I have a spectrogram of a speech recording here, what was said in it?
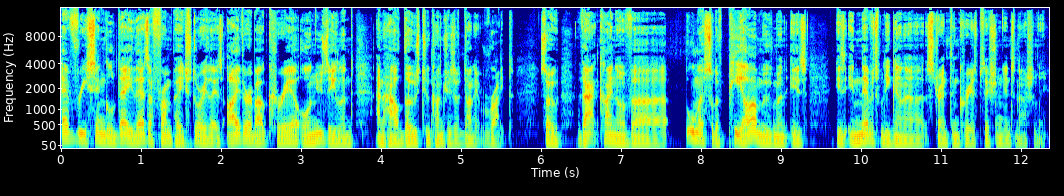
every single day there's a front page story that is either about Korea or New Zealand and how those two countries have done it right. So that kind of uh, almost sort of PR movement is is inevitably going to strengthen Korea's position internationally.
